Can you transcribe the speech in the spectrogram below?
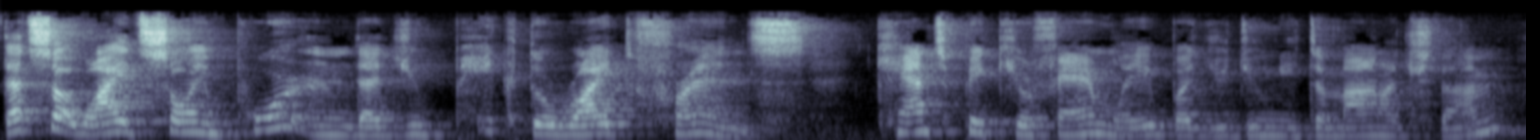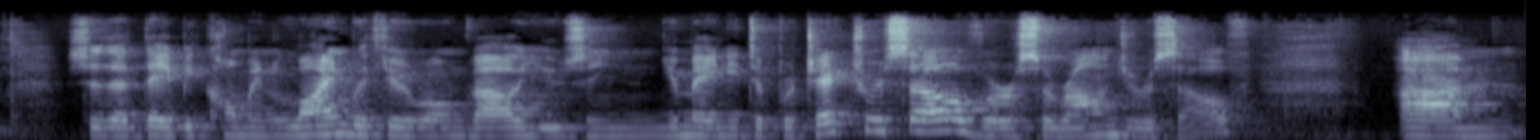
That's why it's so important that you pick the right friends. Can't pick your family, but you do need to manage them so that they become in line with your own values and you may need to protect yourself or surround yourself. Um,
